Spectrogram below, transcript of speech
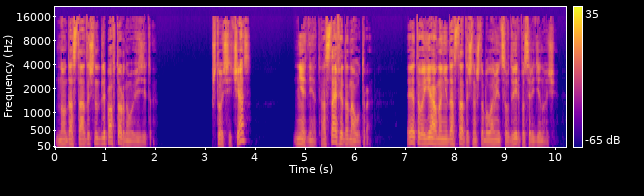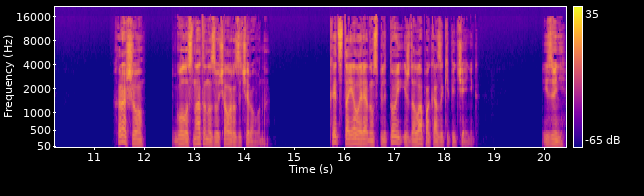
но достаточно для повторного визита. Что, сейчас? Нет-нет, оставь это на утро. Этого явно недостаточно, чтобы ломиться в дверь посреди ночи. Хорошо. Голос Натана звучал разочарованно. Кэт стояла рядом с плитой и ждала, пока закипит чайник. «Извини.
